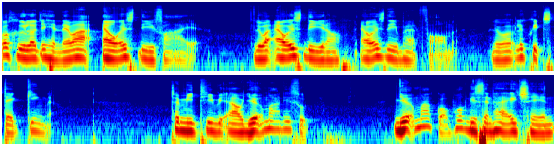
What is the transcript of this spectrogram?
ก็คือเราจะเห็นได้ว่า LSDFi หรือว่า LSD เนาะ LSD platform หรือว่า liquid staking เนี่ย จะมี TVL เยอะมากที่สุด เยอะมากกว่าพวก decentralized exchange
